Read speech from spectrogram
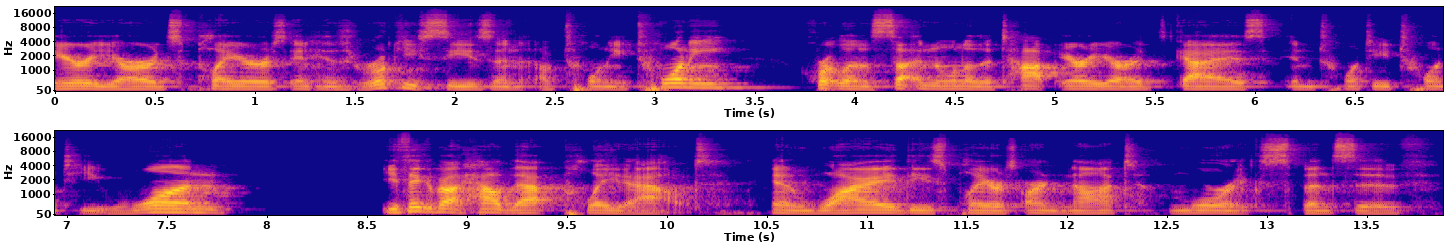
air yards players in his rookie season of 2020. Courtland Sutton, one of the top air yards guys in 2021. You think about how that played out and why these players are not more expensive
